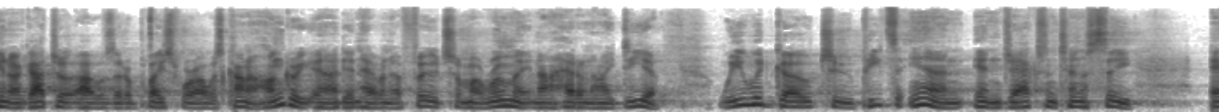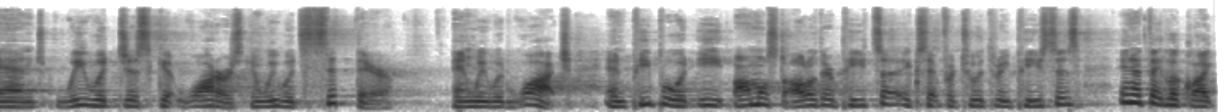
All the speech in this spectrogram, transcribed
you know, I got to, I was at a place where I was kind of hungry and I didn't have enough food. So my roommate and I had an idea. We would go to Pizza Inn in Jackson, Tennessee, and we would just get waters and we would sit there and we would watch. And people would eat almost all of their pizza except for two or three pieces. And if they look like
